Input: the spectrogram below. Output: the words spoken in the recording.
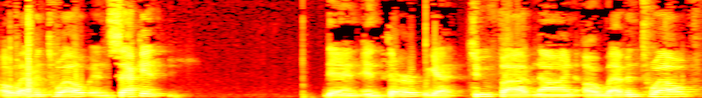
11 12 in second. Then in third, we got 2 5 9 11 12.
